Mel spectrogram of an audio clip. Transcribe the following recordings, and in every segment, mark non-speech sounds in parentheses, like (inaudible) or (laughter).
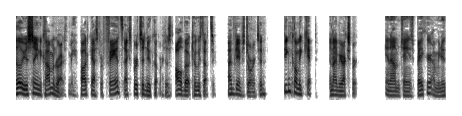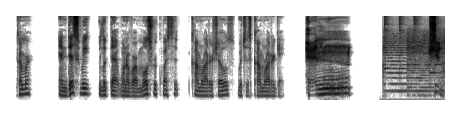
Hello, you're listening to Kamen Rider with Me, a podcast for fans, experts, and newcomers. It's all about tokusatsu. I'm James Dorrington. You can call me Kip, and I'm your expert. And I'm James Baker. I'm a newcomer. And this week we looked at one of our most requested Kamen Rider shows, which is Kamen Rider Gaim. Hen. Shin.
